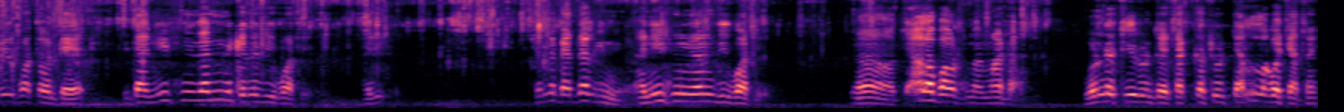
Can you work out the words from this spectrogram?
నీళ్ళు పోతూ ఉంటే ఇట్లా నీటి నీళ్ళన్నీ కింద దిగిపోతాయి. అది కింద పెద్దలు కింది ఆ నీటి నీళ్ళన్నీ దిగిపోతాయి. చాలా బాగుంటుంది అన్నమాట గుండె తీరు ఉంటే చక్క చూడు తెల్లగా వచ్చేస్తాయి.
